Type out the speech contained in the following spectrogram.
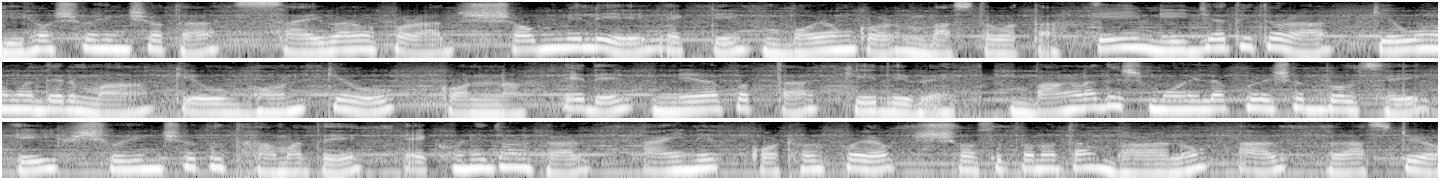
গৃহ সহিংসতা সাইবার অপরাধ, সব মিলিয়ে একটি ভয়ঙ্কর বাস্তবতা। এই নির্যাতিতরা কেউ আমাদের মা, কেউ বোন, কেউ কন্যা। এদের নিরাপত্তা কে দিবে? বাংলাদেশ মহিলা পরিষদ বলছে, এই সহিংসতা থামাতে এখনই দরকার আইনের কঠোর প্রয়োগ, সচেতনতা বাড়ানো আর রাষ্ট্রীয়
